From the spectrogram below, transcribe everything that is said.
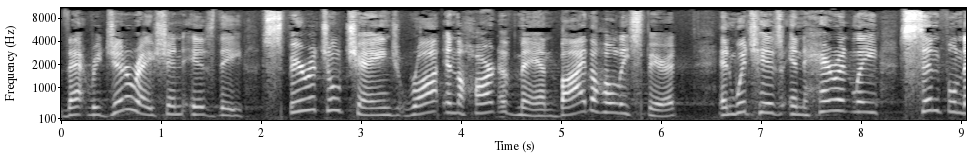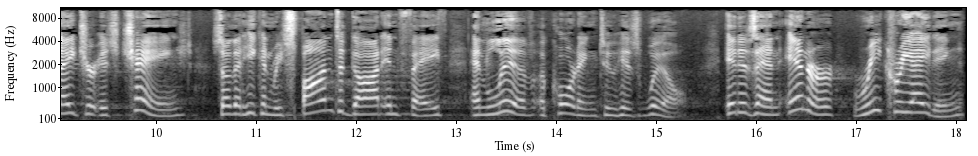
That regeneration is the spiritual change wrought in the heart of man by the Holy Spirit, in which his inherently sinful nature is changed so that he can respond to God in faith and live according to his will. It is an inner recreating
